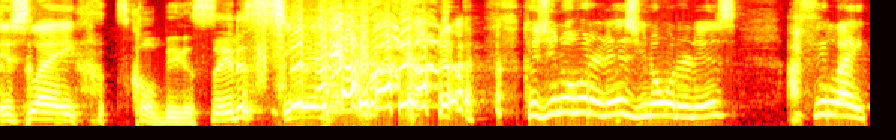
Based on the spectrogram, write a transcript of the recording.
It's like It's called being a sadist. because you know what it is. You know what it is. I feel like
